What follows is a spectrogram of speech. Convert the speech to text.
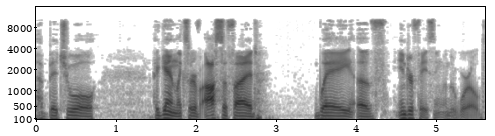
habitual again, like sort of ossified way of interfacing with the world.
